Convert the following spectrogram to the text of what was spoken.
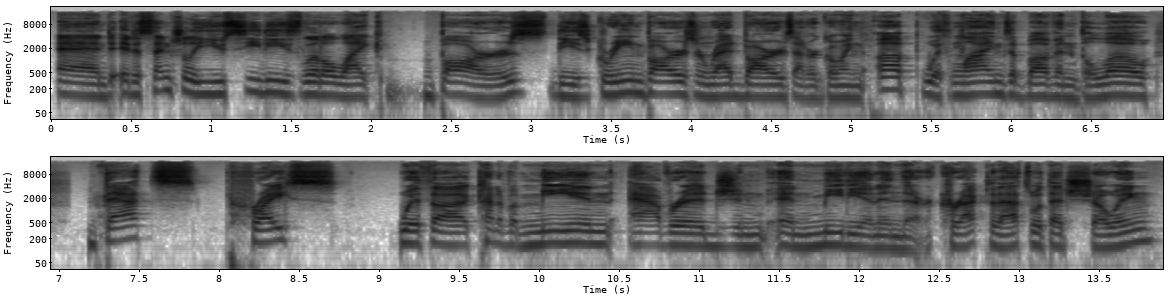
and it essentially you see these little like bars, these green bars and red bars that are going up with lines above and below. That's price with a kind of a mean, average, and, and median in there, correct? That's what that's showing.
